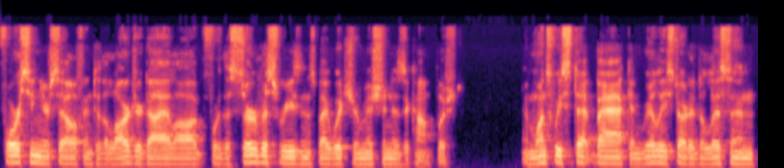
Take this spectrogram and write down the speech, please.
forcing yourself into the larger dialogue for the service reasons by which your mission is accomplished. And once we step back and really started to listen,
